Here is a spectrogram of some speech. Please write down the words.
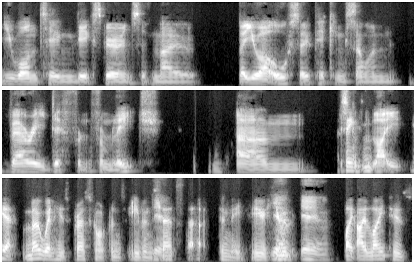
you wanting the experience of Mo, but you are also picking someone very different from Leach. Um, it's think- like yeah, Mo in his press conference even Yeah. said that, didn't he? He, he yeah, was yeah, yeah, like I liked his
